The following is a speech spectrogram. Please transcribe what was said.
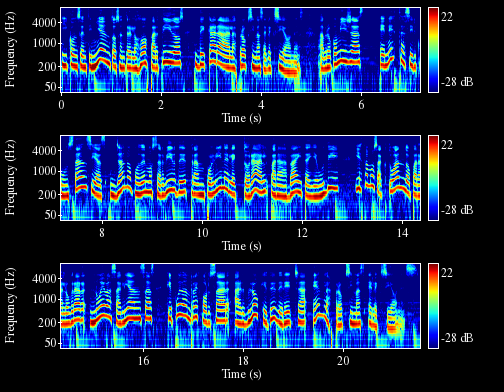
y consentimientos entre los dos partidos de cara a las próximas elecciones. Abro comillas, en estas circunstancias ya no podemos servir de trampolín electoral para Baita y Eudí y estamos actuando para lograr nuevas alianzas que puedan reforzar al bloque de derecha en las próximas elecciones.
